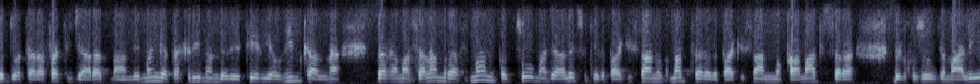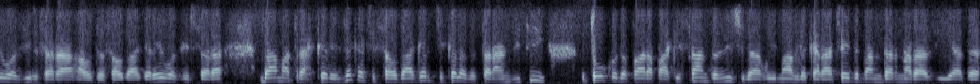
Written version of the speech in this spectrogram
په دوه طرفه تجارت باندې منګه تقریبا د تیر یو نیم کال نه دغه مسله رسما په څو مجالسو کې د پاکستان حکومت سره د پاکستان مقامات سره بالخصوص د مالی وزیر سره او د سوداګرۍ وزیر سره دا مطرح کړي ځکه چې سوداګر چې کله د ترانزیتي توکو د لپاره پاکستان ته ځي چې دا غوي مال د کراچۍ د بندر ناراضي یا د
